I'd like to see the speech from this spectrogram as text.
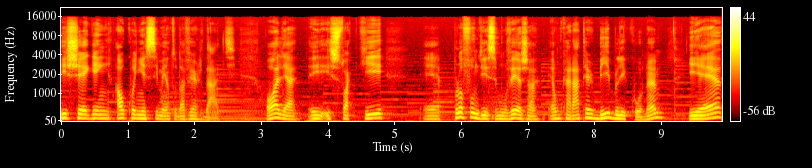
e cheguem ao conhecimento da verdade. Olha, isto aqui é profundíssimo, veja, é um caráter bíblico, né? E é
